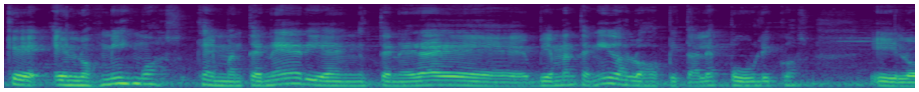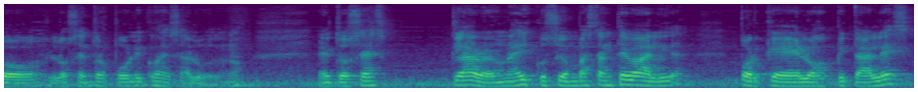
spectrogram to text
que en los mismos, que en mantener y en tener eh, bien mantenidos los hospitales públicos y los, los centros públicos de salud. ¿no? Entonces, claro, era una discusión bastante válida porque los hospitales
